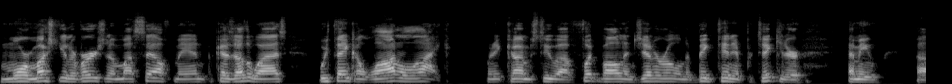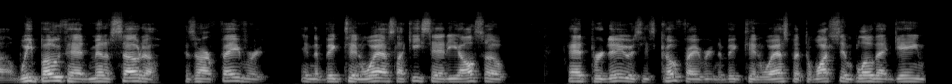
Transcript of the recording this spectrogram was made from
more muscular version of myself, man, because otherwise we think a lot alike when it comes to uh, football in general and the Big Ten in particular. I mean, uh, we both had Minnesota as our favorite in the Big Ten West. Like he said, he also had Purdue as his co-favorite in the Big Ten West. But to watch them blow that game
